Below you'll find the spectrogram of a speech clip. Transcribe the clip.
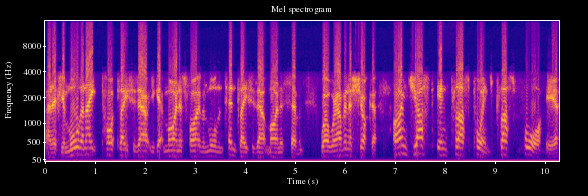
And if you're more than eight places out, you get minus five. And more than 10 places out, minus seven. Well, we're having a shocker. I'm just in plus points, plus four here.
